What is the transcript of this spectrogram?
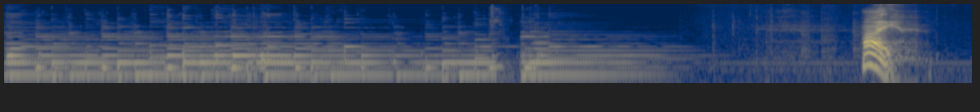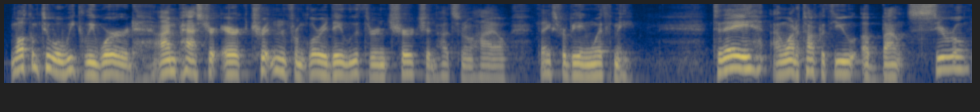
Hi, welcome to a weekly word. I'm Pastor Eric Tritton from Glory Day Lutheran Church in Hudson, Ohio. Thanks for being with me. Today, I want to talk with you about Cyril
